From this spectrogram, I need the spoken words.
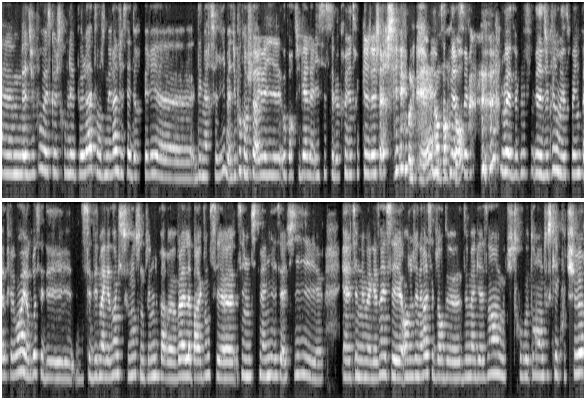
Euh, bah, du coup, où est-ce que je trouve les pelotes? En général, j'essaie de repérer euh, des merceries. Bah, du coup, quand je suis arrivée au Portugal, là, ici, c'est le premier truc que j'ai cherché, Ok, une petite important. mercerie. Ouais, du coup, et du coup, j'en ai trouvé une pas très loin. Et en gros, c'est des, c'est des magasins qui souvent sont tenus par, euh, voilà, là, par exemple, c'est euh, c'est une petite mamie et sa fille et, euh, et elles tiennent le magasin. Et c'est, en général, c'est le genre de, de magasin où tu trouves autant tout ce qui est couture,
